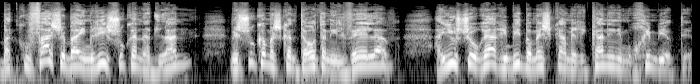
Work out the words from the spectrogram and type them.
בתקופה שבה המריא שוק הנדל"ן ושוק המשכנתאות הנלווה אליו היו שיעורי הריבית במשק האמריקני נמוכים ביותר.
